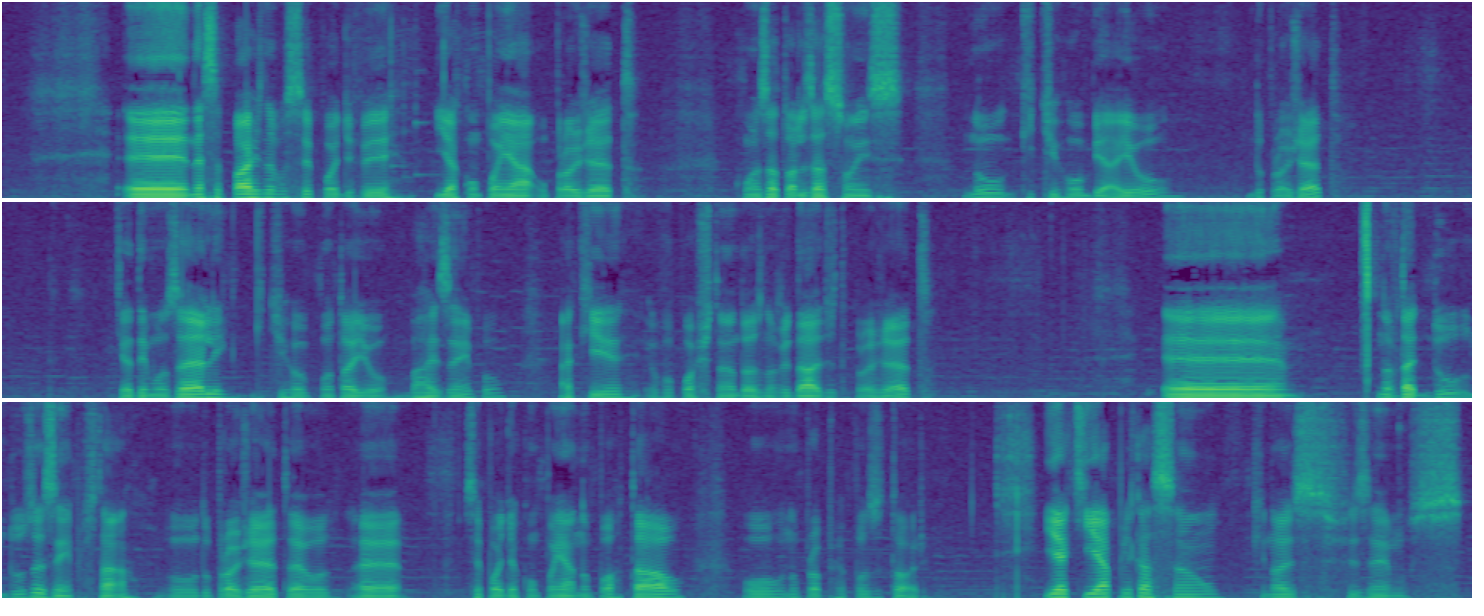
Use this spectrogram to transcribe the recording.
É, nessa página você pode ver e acompanhar o projeto com as atualizações no GitHub.io do projeto, que é demosl github.io example. Aqui eu vou postando as novidades do projeto é, novidade do, dos exemplos, tá? O do projeto é, é, você pode acompanhar no portal ou no próprio repositório. E aqui a aplicação que nós fizemos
